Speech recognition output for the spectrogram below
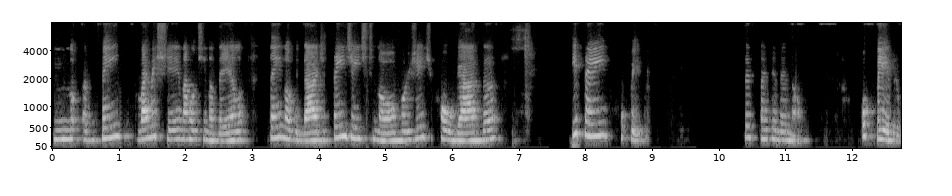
no, vem, vai mexer na rotina dela, tem novidade, tem gente nova, gente folgada, e tem o Pedro. Vocês estão entendendo, não? O Pedro,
